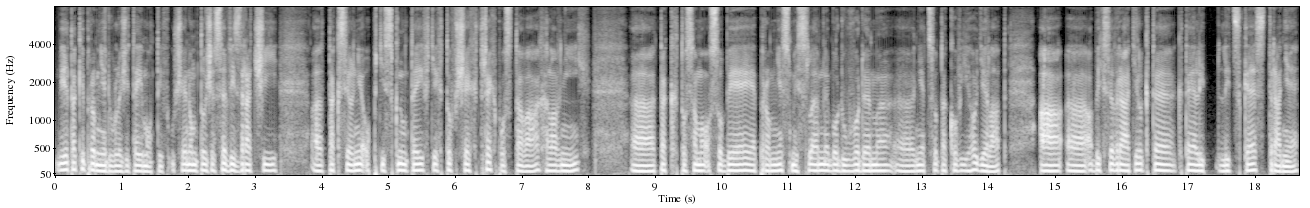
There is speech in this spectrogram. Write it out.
je taky pro mě důležitý motiv. Už jenom to, že se vyzračí tak silně obtisknutý v těchto všech třech postavách hlavních, tak to samo o sobě je pro mě smyslem nebo důvodem e, něco takového dělat. A abych se vrátil k té, k té lidské straně,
